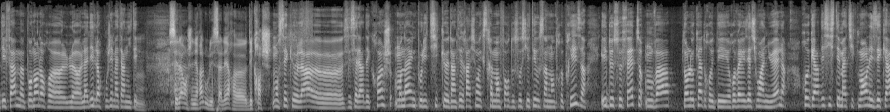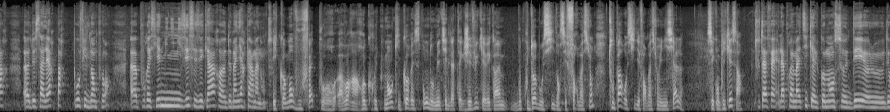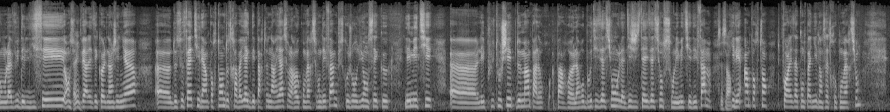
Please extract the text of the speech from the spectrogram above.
des femmes pendant l'année de leur congé maternité. Mmh. C'est là en général où les salaires décrochent. On sait que là, ces salaires décrochent. On a une politique d'intégration extrêmement forte de société au sein de l'entreprise. Et de ce fait, on va dans le cadre des revalorisations annuelles, regarder systématiquement les écarts euh, de salaire par profil d'emploi euh, pour essayer de minimiser ces écarts euh, de manière permanente. Et comment vous faites pour avoir un recrutement qui corresponde au métier de la tech? J'ai vu qu'il y avait quand même beaucoup d'hommes aussi dans ces formations, tout part aussi des formations initiales. C'est compliqué ça? Tout à fait. La problématique, elle commence dès, on l'a vu, dès le lycée, ensuite vers les écoles d'ingénieurs. Euh, de ce fait, il est important de travailler avec des partenariats sur la reconversion des femmes, puisqu'aujourd'hui, on sait que les métiers euh, les plus touchés demain par, euh, la robotisation ou la digitalisation, ce sont les métiers des femmes. Donc, il est important de pouvoir les accompagner dans cette reconversion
